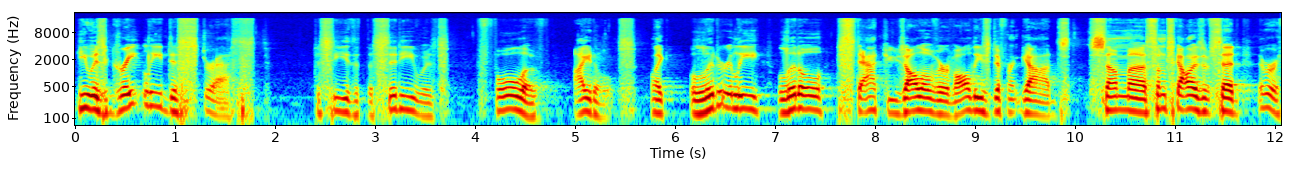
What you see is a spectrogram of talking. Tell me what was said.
he was greatly distressed to see that the city was full of idols, like literally little statues all over of all these different gods. Some, uh, some scholars have said there were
